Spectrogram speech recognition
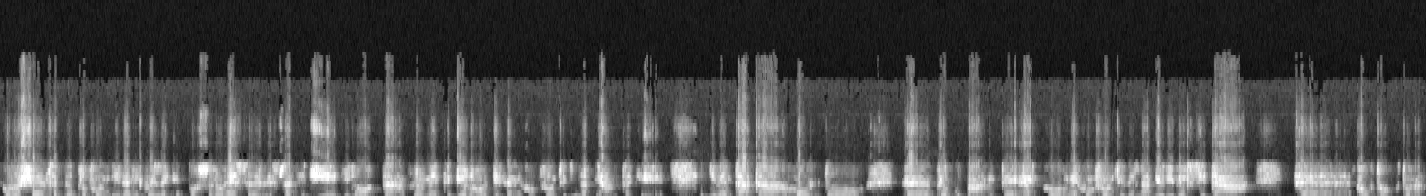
conoscenza più approfondita di quelle che possono essere le strategie di lotta naturalmente biologica nei confronti di una pianta che è diventata molto eh, preoccupante ecco, nei confronti della biodiversità eh, autoctona.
